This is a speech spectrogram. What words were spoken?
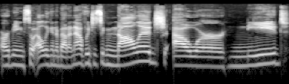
are being so elegant about it now, if we just acknowledge our need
